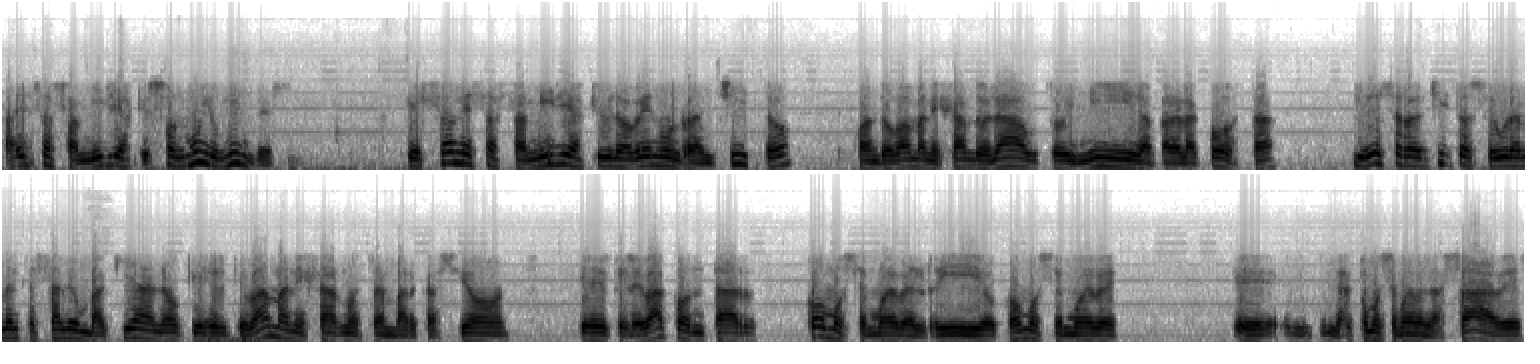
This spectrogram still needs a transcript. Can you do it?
a esas familias que son muy humildes, que son esas familias que uno ve en un ranchito cuando va manejando el auto y mira para la costa, y de ese ranchito seguramente sale un vaquiano que es el que va a manejar nuestra embarcación, el que le va a contar cómo se mueve el río, cómo se mueve eh, cómo se mueven las aves,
